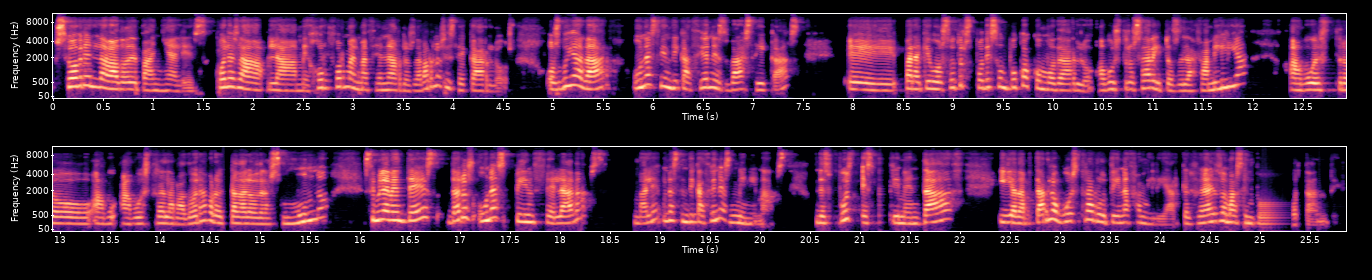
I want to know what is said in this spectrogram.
sobre el lavado de pañales, ¿cuál es la, mejor forma de almacenarlos, lavarlos y secarlos? Os voy a dar unas indicaciones básicas eh, para que vosotros podáis un poco acomodarlo a vuestros hábitos de la familia, a, vuestro, a, vuestra lavadora, porque cada lavadora es un mundo. Simplemente es daros unas pinceladas ¿vale? Unas indicaciones mínimas. Después, experimentad y adaptarlo a vuestra rutina familiar, que al final es lo más importante.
